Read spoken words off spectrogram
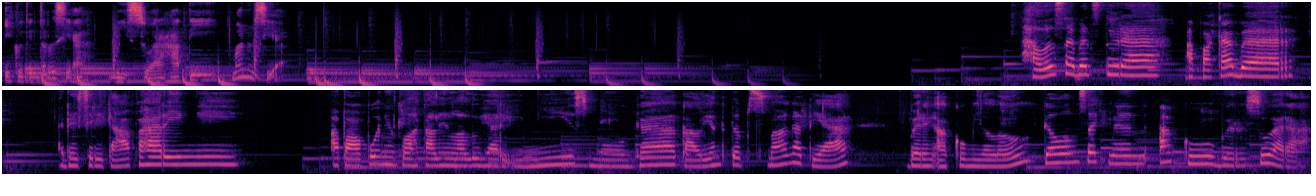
Ikutin terus ya di Suara Hati Manusia. Halo sahabat Stura, apa kabar? Ada cerita apa hari ini? Apa pun yang telah kalian lalui hari ini, semoga kalian tetap semangat ya. Bareng aku Milo dalam segmen Aku Bersuara.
